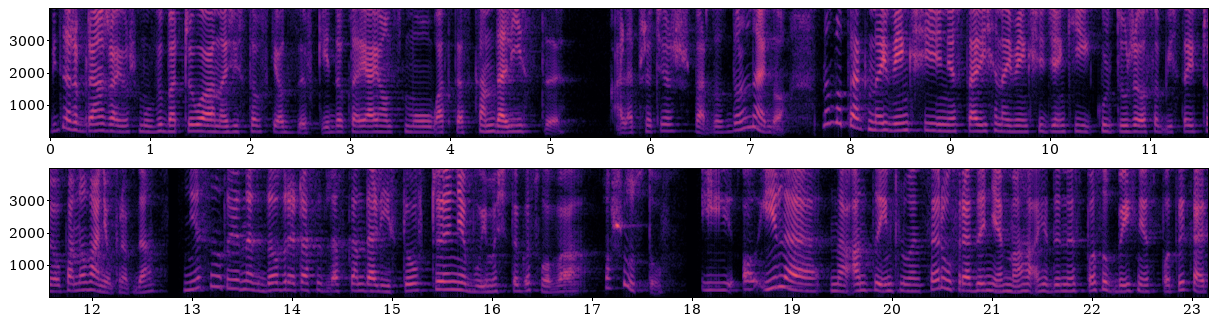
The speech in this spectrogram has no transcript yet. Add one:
Widzę, że branża już mu wybaczyła nazistowskie odzywki, doklejając mu łatkę skandalisty, ale przecież bardzo zdolnego. No bo tak najwięksi nie stali się najwięksi dzięki kulturze osobistej czy opanowaniu, prawda? Nie są to jednak dobre czasy dla skandalistów, czy nie bójmy się tego słowa, oszustów. I o ile na antyinfluencerów rady nie ma, a jedyny sposób, by ich nie spotykać,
